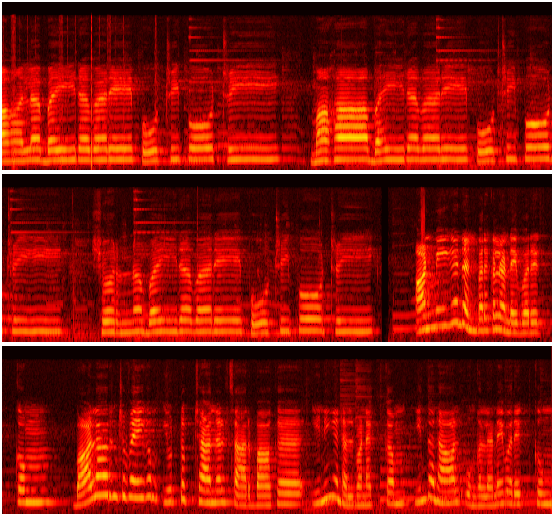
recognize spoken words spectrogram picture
கால பைரவரே போற்றி போற்றி மகா பைரவரே போற்றி போற்றி சொர்ண பைரவரே போற்றி போற்றி. ஆன்மீக நண்பர்கள் அனைவருக்கும் பாலாரஞ்சு வேகம் யூடியூப் சேனல் சார்பாக இனிய நல்வணக்கம். இந்த நாள் உங்கள் அனைவருக்கும்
